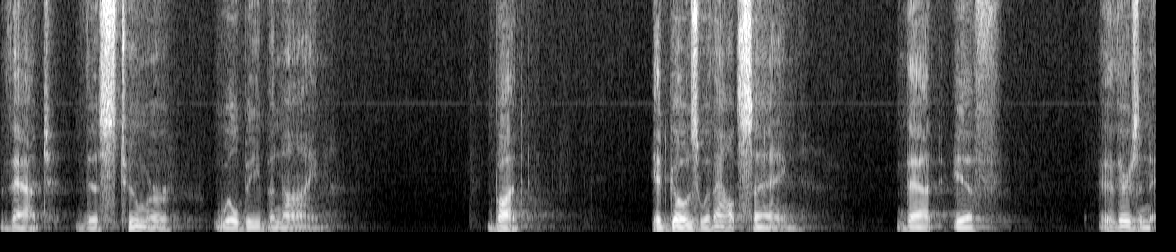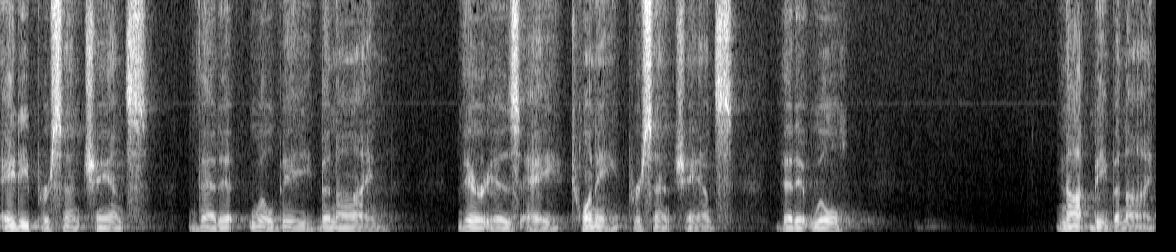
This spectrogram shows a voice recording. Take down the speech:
that this tumor will be benign. But it goes without saying that if there's an 80% chance that it will be benign. There is a 20% chance that it will not be benign.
